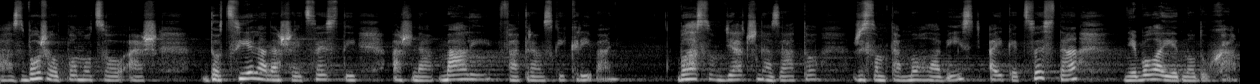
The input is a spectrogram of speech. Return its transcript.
a s Božou pomocou až do cieľa našej cesty, až na malý fatranský krývaň. Bola som vďačná za to, že som tam mohla výjsť, aj keď cesta nebola jednoduchá.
